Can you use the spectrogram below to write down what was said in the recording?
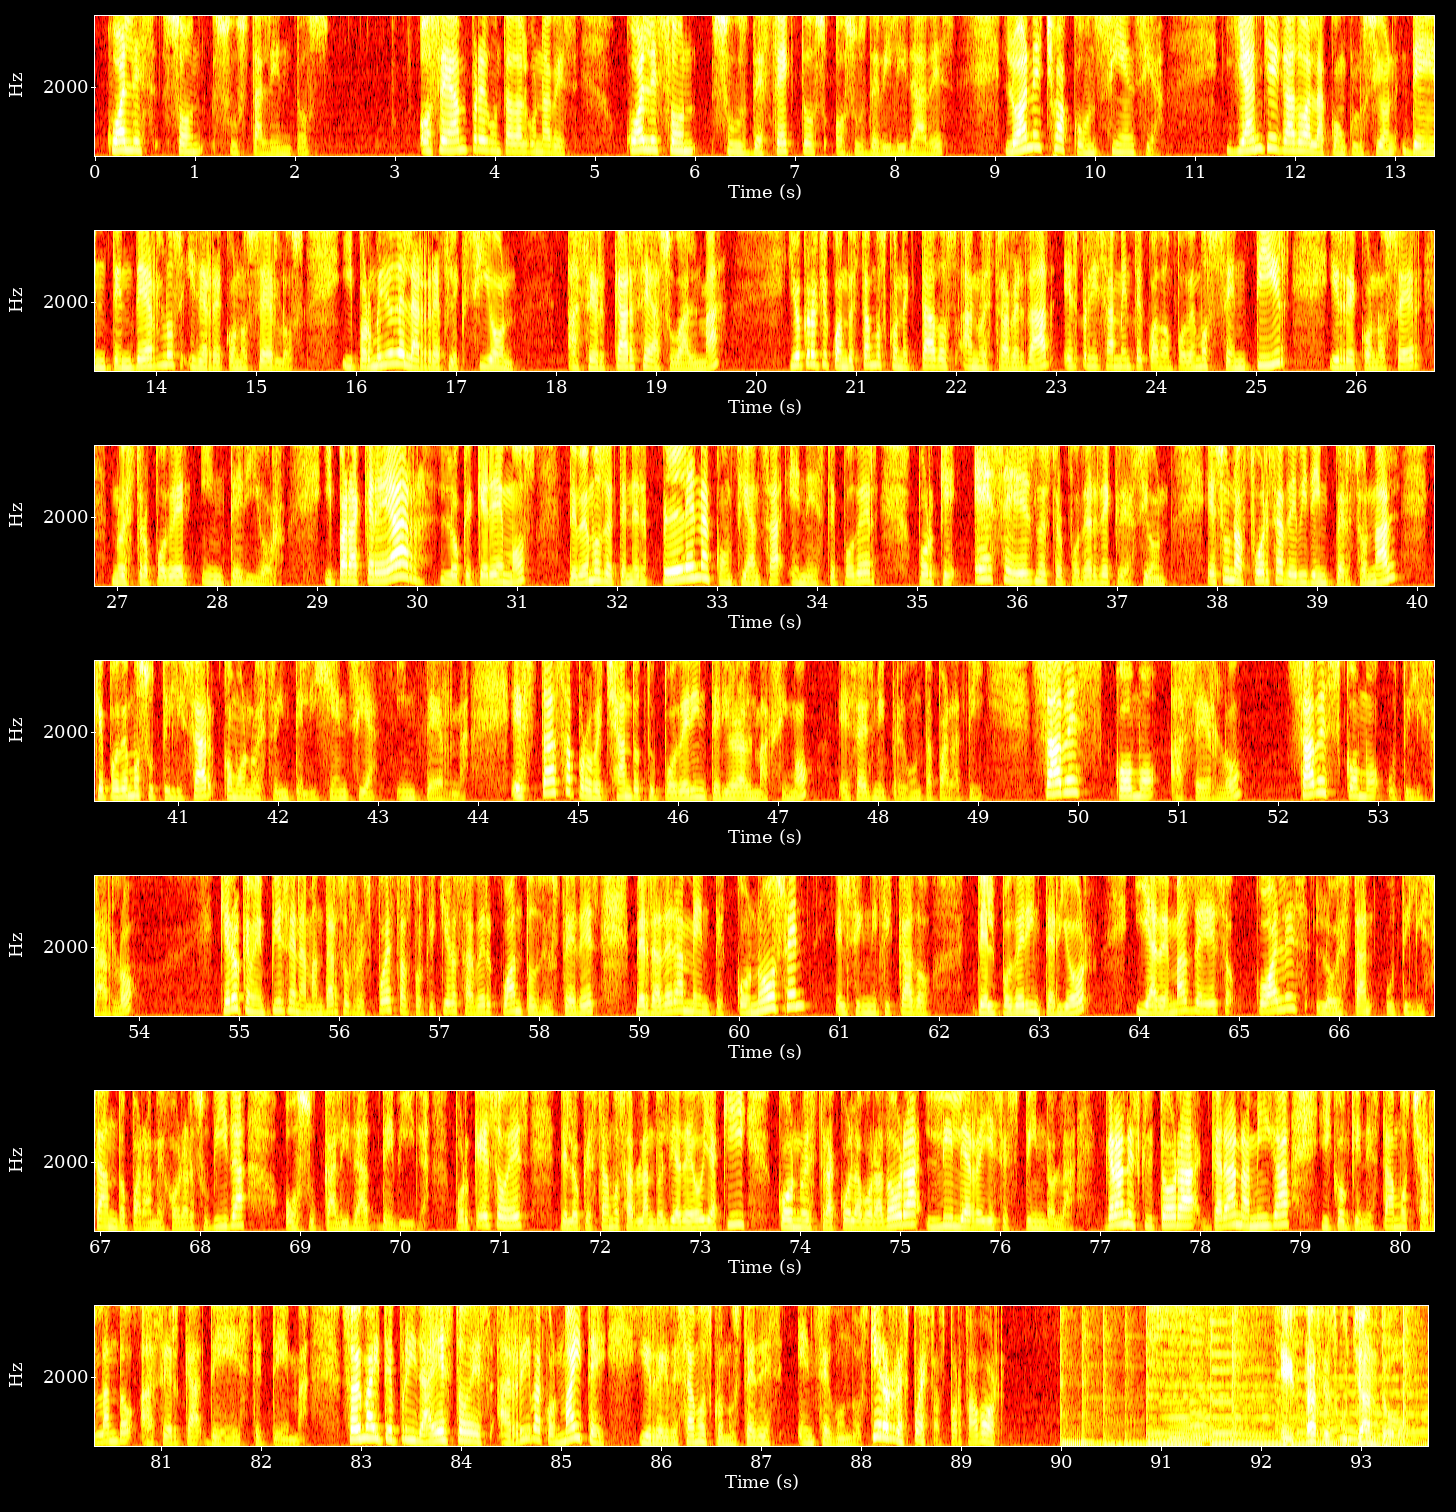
cuáles son sus talentos? ¿O se han preguntado alguna vez cuáles son sus defectos o sus debilidades? Lo han hecho a conciencia y han llegado a la conclusión de entenderlos y de reconocerlos y por medio de la reflexión acercarse a su alma? Yo creo que cuando estamos conectados a nuestra verdad es precisamente cuando podemos sentir y reconocer nuestro poder interior. Y para crear lo que queremos, debemos de tener plena confianza en este poder, porque ese es nuestro poder de creación. Es una fuerza de vida impersonal que podemos utilizar como nuestra inteligencia interna. ¿Estás aprovechando tu poder interior al máximo? Esa es mi pregunta para ti. ¿Sabes cómo hacerlo? ¿Sabes cómo utilizarlo? Quiero que me empiecen a mandar sus respuestas porque quiero saber cuántos de ustedes verdaderamente conocen el significado del poder interior y además de eso, cuáles lo están utilizando para mejorar su vida o su calidad de vida. Porque eso es de lo que estamos hablando el día de hoy aquí con nuestra colaboradora Lilia Reyes Espíndola, gran escritora, gran amiga y con quien estamos charlando acerca de este tema. Soy Maite Prida, esto es Arriba con Maite y regresamos con ustedes en segundos. Quiero respuestas, por favor. Estás escuchando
